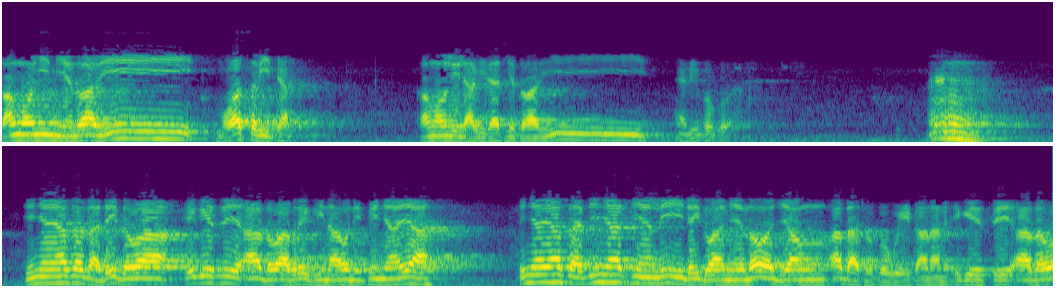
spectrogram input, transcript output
ကောင်းကောင်းကြီးမြင်သွားပြီမောစရိတာကောင်းကောင်းလေးလာပြီးသားဖြစ်သွားပြီအဲဒီပုဂ္ဂိုလ်ပညာယသတ္တဒိဋ္ဌဝါဧကိစေအာသဝပရိခိနာဝနိပညာယပညာယသပညာဖြင့်လိဒိဋ္ဌဝါမြင်သောအကြောင်းအတ္တထုပုဂ္ဂိဒါနာနဲ့ဧကိစေအာသဝ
